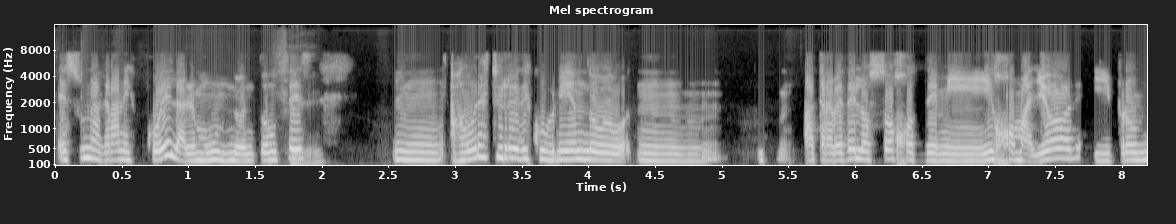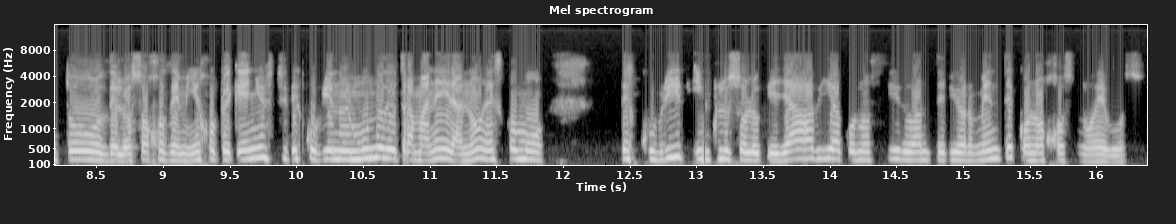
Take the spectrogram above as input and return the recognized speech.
es una gran escuela el mundo. Entonces, mm, ahora estoy redescubriendo mm, a través de los ojos de mi hijo mayor y pronto de los ojos de mi hijo pequeño estoy descubriendo el mundo de otra manera, ¿no? Es como descubrir incluso lo que ya había conocido anteriormente con ojos nuevos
